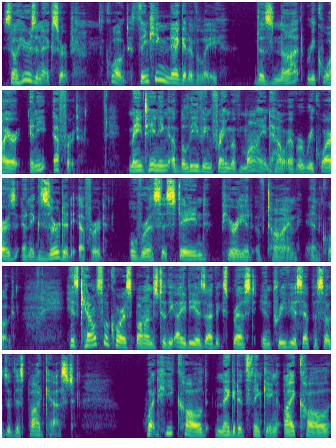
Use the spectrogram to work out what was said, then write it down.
So here's an excerpt Quote, thinking negatively does not require any effort. Maintaining a believing frame of mind, however, requires an exerted effort over a sustained period of time. End quote. His counsel corresponds to the ideas I've expressed in previous episodes of this podcast. What he called negative thinking, I call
